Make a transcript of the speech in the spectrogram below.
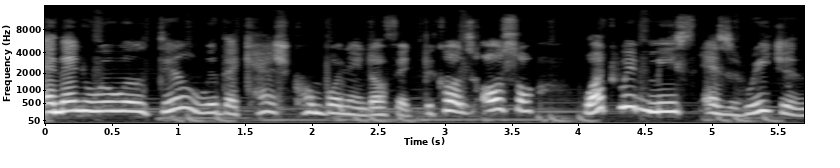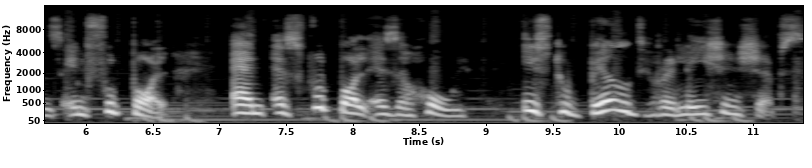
And then we will deal with the cash component of it. Because also, what we miss as regions in football and as football as a whole is to build relationships.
